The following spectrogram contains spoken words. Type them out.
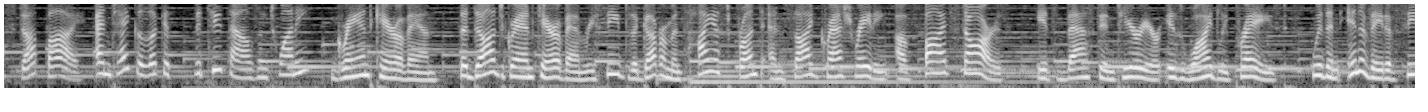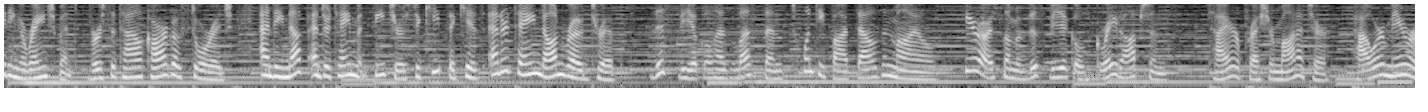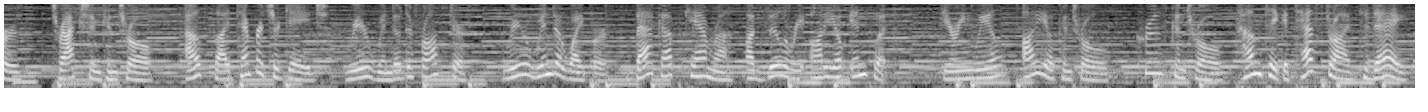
Stop by and take a look at the 2020 Grand Caravan. The Dodge Grand Caravan received the government's highest front and side crash rating of five stars. Its vast interior is widely praised, with an innovative seating arrangement, versatile cargo storage, and enough entertainment features to keep the kids entertained on road trips. This vehicle has less than 25,000 miles. Here are some of this vehicle's great options. Tire pressure monitor, power mirrors, traction control, outside temperature gauge, rear window defroster, rear window wiper, backup camera, auxiliary audio input, steering wheel, audio controls, cruise control. Come take a test drive today.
